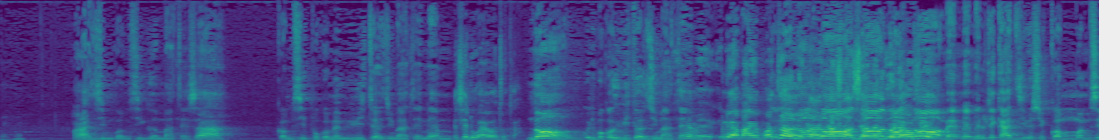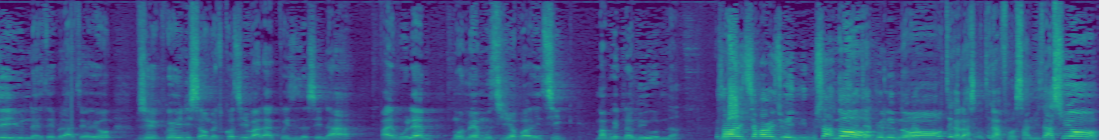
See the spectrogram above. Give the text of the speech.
mhm. para di m kom si gran maten sa, kom si pou kon men 8 h du maten men. Mwen se do a yo touta? Non, ou li pou kon 8 h du maten. Non, non, Ilè a ma repotan, non, non, non, men mwen te ka di monsye, kom mwen mse yon interpelateur yo, monsye preyouni san mwen konti vala ak prezident senat, pa yon volem, mwen men mouti jan par etik, ma pret nan bi yon nan. Ça va ça va mettre ennemi pour ça. Non, non, on fait faire salutation.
